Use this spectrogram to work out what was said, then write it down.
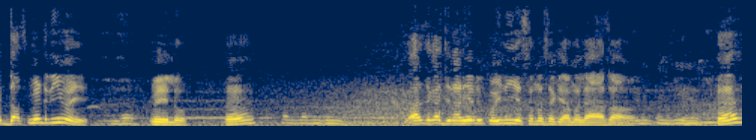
10 ਮਿੰਟ ਨਹੀਂ ਹੋਏ। ਵੇਖ ਲਓ। ਹੈਂ? ਅੱਜ ਕੱਲ੍ਹ ਜਨਾਨੀਆਂ ਨੂੰ ਕੋਈ ਨਹੀਂ ਇਹ ਸਮਝ ਸਕਿਆ ਮੈਂ ਲਾਇਆ ਹਿਸਾਬ। ਨਹੀਂ ਪੰਜੀ ਹੈ। ਹੈ?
